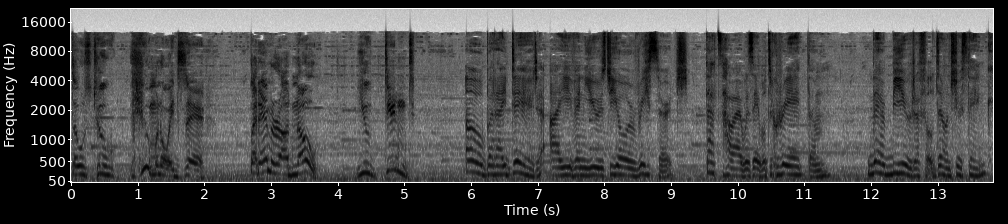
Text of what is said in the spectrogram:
Those two humanoids there. But Emeraude, no. You didn't. Oh, but I did. I even used your research. That's how I was able to create them. They're beautiful, don't you think?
